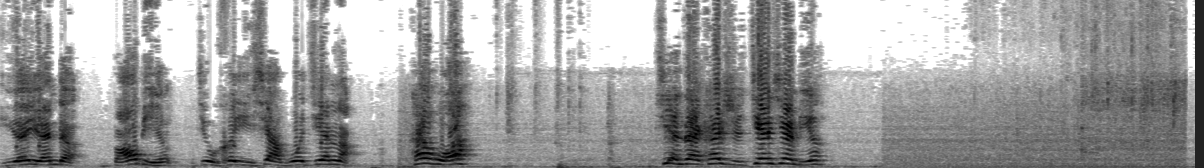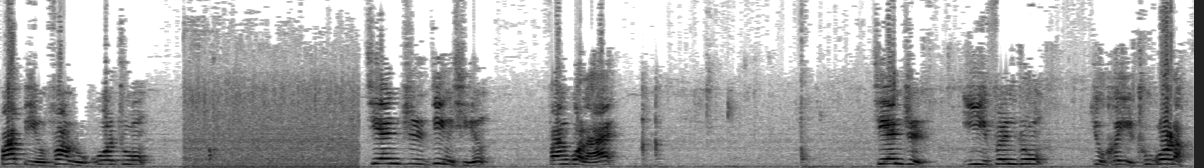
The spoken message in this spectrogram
圆圆的薄饼，就可以下锅煎了。开火，现在开始煎馅饼。把饼放入锅中，煎至定型，翻过来，煎至一分钟就可以出锅了。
